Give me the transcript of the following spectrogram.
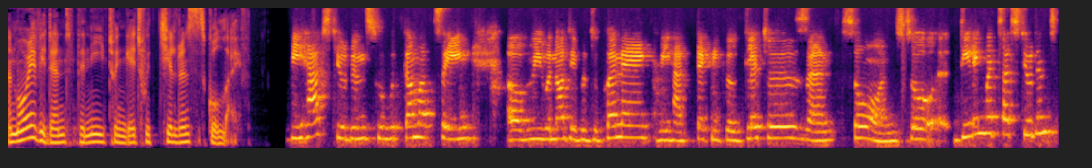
and more evident the need to engage with children's school life. We had students who would come up saying uh, we were not able to connect, we had technical glitches, and so on. So, uh, dealing with such students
